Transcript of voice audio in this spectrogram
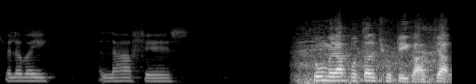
चलो भाई, अल्लाह हाफिज। तू मेरा पुत्र छुट्टी का चल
